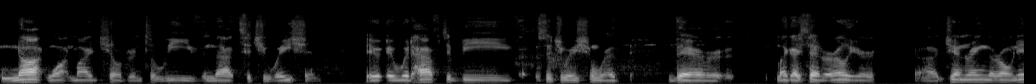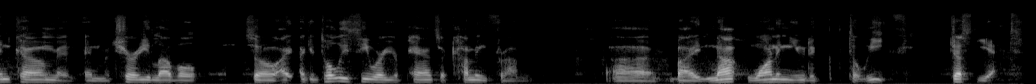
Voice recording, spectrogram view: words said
not want my children to leave in that situation. It, it would have to be a situation where they're, like I said earlier, uh, generating their own income and, and maturity level. So I, I can totally see where your parents are coming from uh, by not wanting you to, to leave just yet.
